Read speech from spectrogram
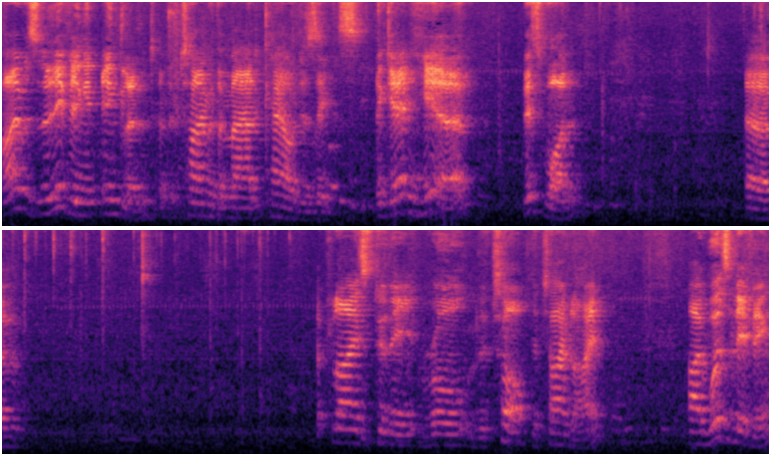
I was living in England at the time of the mad cow disease. Again here, this one, um, applies to the rule at the top, the timeline. I was living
